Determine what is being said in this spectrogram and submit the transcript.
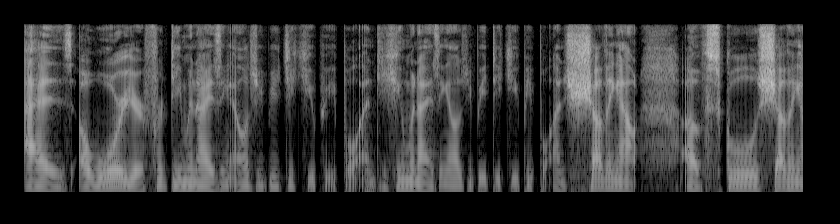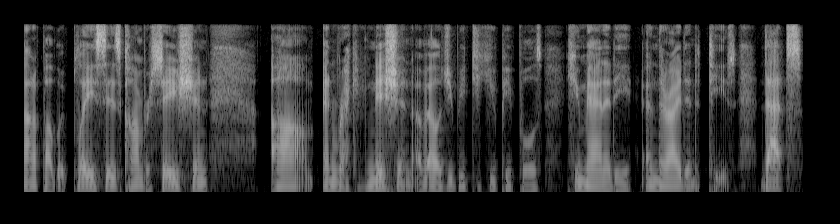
as a warrior for demonizing LGBTQ people and dehumanizing LGBTQ people and shoving out of schools, shoving out of public places, conversation, um, and recognition of LGBTQ people's humanity and their identities. That's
